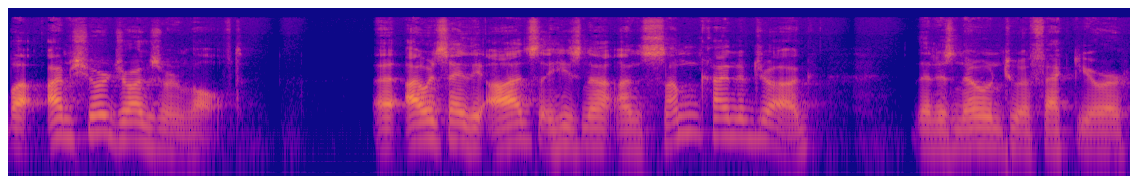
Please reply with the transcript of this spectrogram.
but I'm sure drugs are involved. Uh, I would say the odds that he's not on some kind of drug that is known to affect your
